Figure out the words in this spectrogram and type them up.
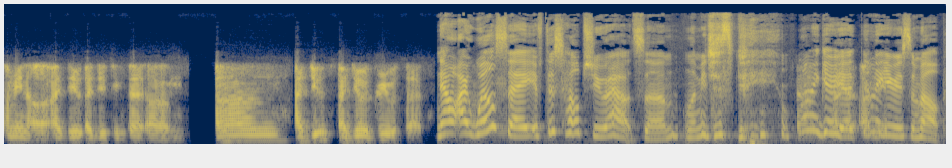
I mean, uh, I do. I do think that. Um, um, I do. I do agree with that. Now, I will say, if this helps you out some, let me just let me give you I let me give you some help.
